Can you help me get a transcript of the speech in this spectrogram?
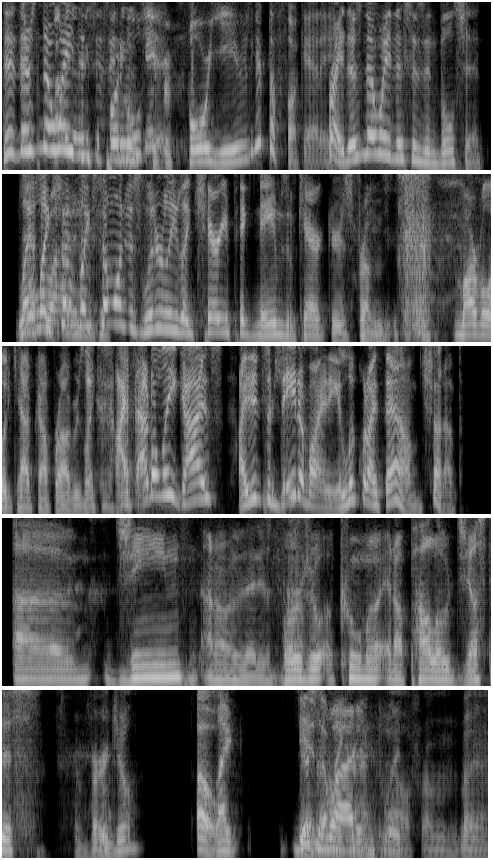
There- there's no way this is supporting this bullshit. game for four years. Get the fuck out of here. Right, there's no way this isn't bullshit. Like That's like some like someone just literally like cherry picked names of characters from Marvel and Capcom properties. Like I found a leak, guys. I did some data mining and look what I found. Shut up. Um, Gene, I don't know who that is. Virgil, Akuma, and Apollo Justice. Virgil. Oh, Like Yeah, this is Devil why I Cry. didn't put. from uh,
